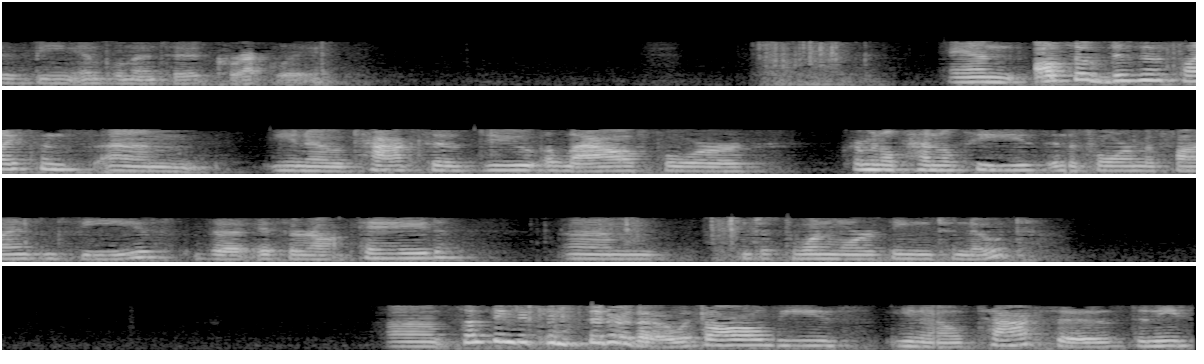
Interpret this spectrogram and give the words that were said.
is being implemented correctly. And also business license, um, you know, taxes do allow for criminal penalties in the form of fines and fees that if they're not paid. Um, just one more thing to note. Um, something to consider though, with all these, you know, taxes, Denise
